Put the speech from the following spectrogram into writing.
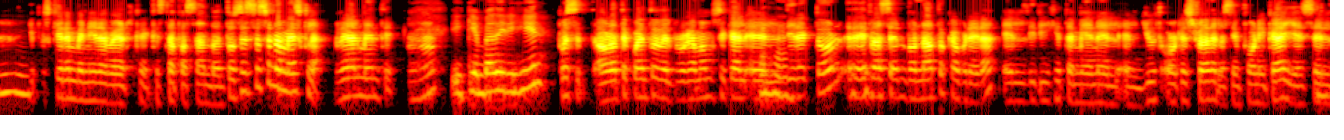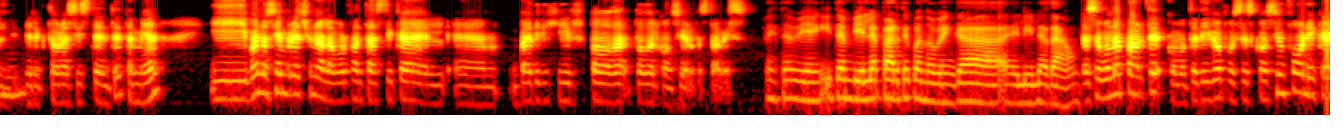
Ujú. y pues quieren venir a ver qué, qué está pasando. Entonces es una mezcla, realmente. Ujú. ¿Y quién va a dirigir? Pues ahora te cuento del programa musical. El Ajá. director eh, va a ser Donato Cabrera. Él dirige también el, el Youth Orchestra de la Sinfónica y es el Ujú. director asistente también. Y bueno, siempre ha hecho una labor fantástica. Él eh, va a dirigir toda, todo el concierto esta vez. Está bien. Y también la parte cuando venga eh, Lila Down. La segunda parte, como te digo, pues es con Sinfónica,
